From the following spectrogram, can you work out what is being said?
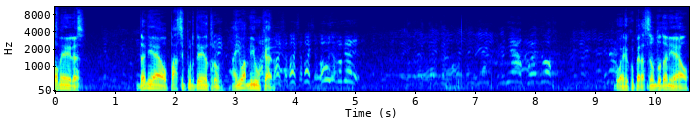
Palmeiras. Daniel, passe por dentro. Aí o Amilcar. Boa recuperação do Daniel.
